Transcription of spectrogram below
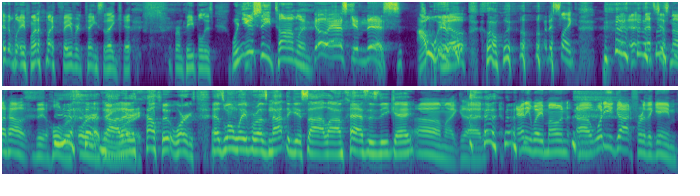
by the way, one of my favorite things that I get from people is when you see Tomlin, go ask him this. I will. You know? I will. But it's like uh, that's just not how the whole reporter nah, that is how it works. That's one way for us not to get sideline passes, DK. Oh my god. anyway, Mon, uh, what do you got for the game?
